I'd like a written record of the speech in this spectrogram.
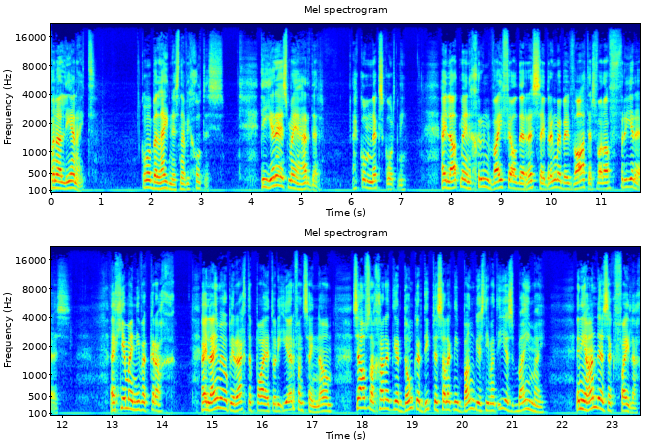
van alleenheid kom 'n belydenis na wie God is. Die Here is my herder. Ek kom niks kort nie. Hy laat my in groen weivelde rus. Hy bring my by waters waar daar vrede is. Hy gee my nuwe krag. Hy lei my op die regte paaie tot die eer van sy naam. Selfs al gaan ek deur donker diepte, sal ek nie bang wees nie, want U is by my. In U hande is ek veilig.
